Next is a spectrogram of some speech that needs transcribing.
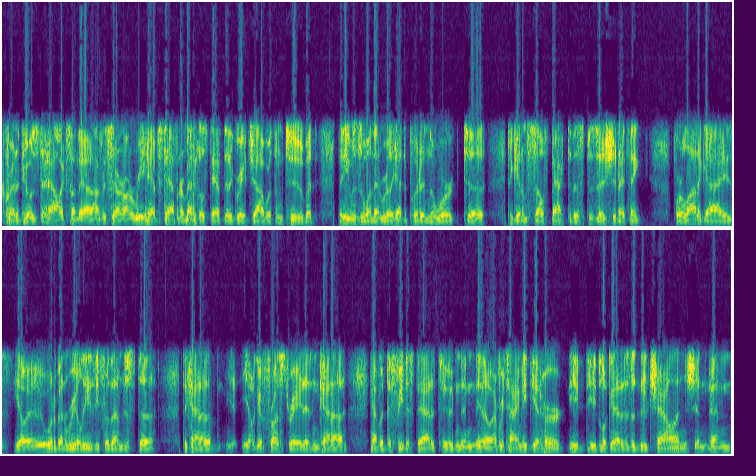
credit goes to Alex on that. Obviously, our, our rehab staff and our medical staff did a great job with him too, but but he was the one that really had to put in the work to to get himself back to this position. I think for a lot of guys, you know, it would have been real easy for them just to to kind of you know get frustrated and kind of have a defeatist attitude, and, and you know every time he'd get hurt, he'd he'd look at it as a new challenge and and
